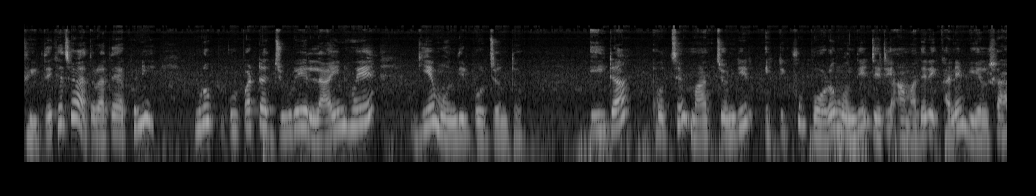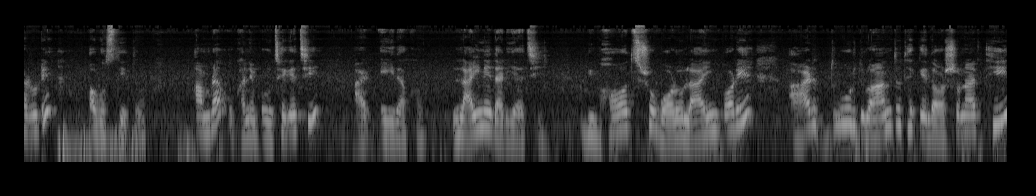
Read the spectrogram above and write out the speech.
ভিড় দেখেছ এত রাতে এখনই? পুরো পুকুর পাড়টা জুড়ে লাইন হয়ে গিয়ে মন্দির পর্যন্ত। এইটা হচ্ছে মা চণ্ডীর একটি খুব বড় মন্দির, যেটি আমাদের এখানে বিএল সাহা রোডে অবস্থিত। আমরা ওখানে পৌঁছে গেছি আর এই দেখো, লাইনে দাঁড়িয়ে আছি। বিভৎস বড় লাইন পড়ে আর দূর দূরান্ত থেকে দর্শনার্থী,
